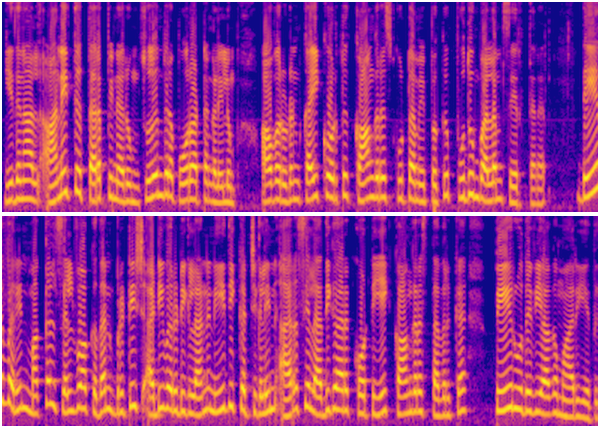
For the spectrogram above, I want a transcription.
இதனால் அனைத்து தரப்பினரும் சுதந்திர போராட்டங்களிலும் அவருடன் கைகோர்த்து காங்கிரஸ் கூட்டமைப்புக்கு புதும்பலம் சேர்த்தனர். தேவரின் மக்கள் செல்வாக்குதான் பிரிட்டிஷ் அடிவருடிகளான நீதி கட்சிகளின் அரசியல் அதிகார கோட்டையை காங்கிரஸ் தவிர்க்க பேருதவியாக மாறியது.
